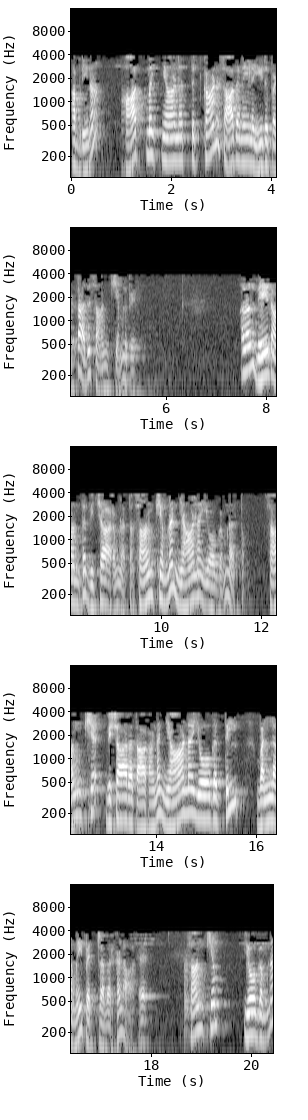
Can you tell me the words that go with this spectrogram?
அப்படின்னா ஆத்ம ஞானத்திற்கான சாதனையில ஈடுபட்ட அது சாங்கியம்னு பேர். அதாவது வேதாந்த விசாரம் அர்த்தம். சாங்கியம்னா ஞான யோகம்னு அர்த்தம். சாங்கிய விசாரதாக ஞான யோகத்தில் வல்லமை பெற்றவர்களாக. சாங்கியம் யோகம்னா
